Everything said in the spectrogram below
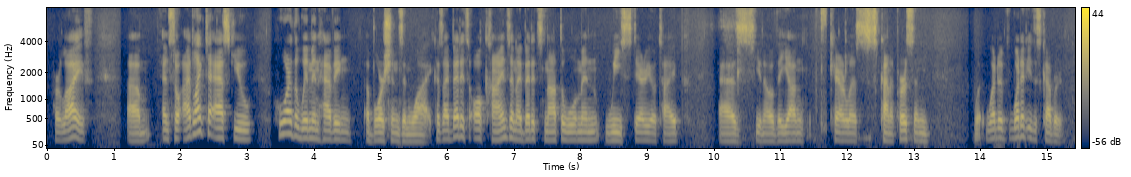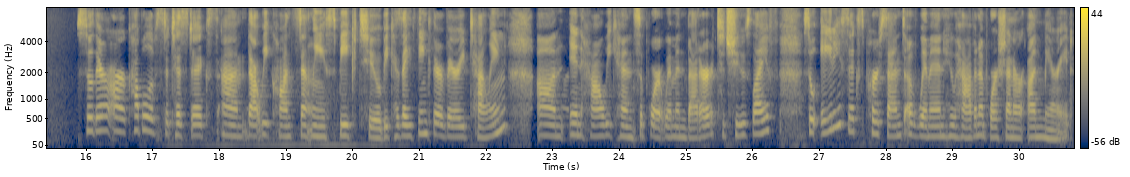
her life. Um, and so I'd like to ask you who are the women having abortions and why? Because I bet it's all kinds, and I bet it's not the woman we stereotype as you know the young, careless kind of person. What, what have what have you discovered? So, there are a couple of statistics um, that we constantly speak to because I think they're very telling um, in how we can support women better to choose life. So, 86% of women who have an abortion are unmarried.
